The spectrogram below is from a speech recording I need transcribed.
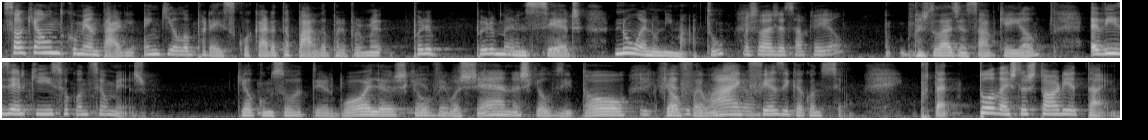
Só que há um documentário em que ele aparece com a cara tapada para, para permanecer no anonimato, Mas toda a gente sabe que é ele? mas toda a gente sabe que é ele, a dizer que isso aconteceu mesmo. Que ele começou a ter bolhas, que E ele viu as cenas, que ele visitou, que, que ele foi que lá e que fez e que aconteceu. Portanto, toda esta história tem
